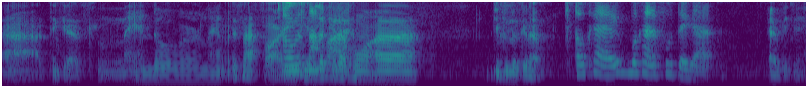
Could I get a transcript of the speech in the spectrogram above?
Uh, I think that's Landover. Landover. It's not far. Oh, you can look it up on. Uh, you can look it up. Okay. What kind of food they got? Everything.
